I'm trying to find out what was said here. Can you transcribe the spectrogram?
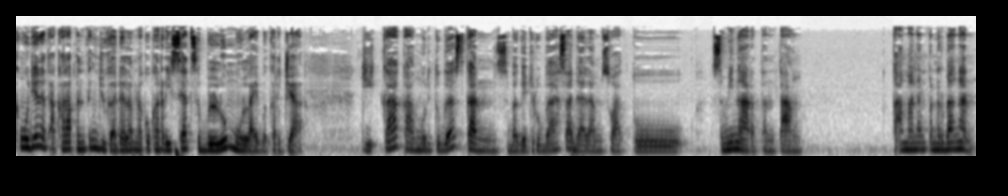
Kemudian tak kalah penting juga adalah melakukan riset sebelum mulai bekerja. Jika kamu ditugaskan sebagai juru bahasa dalam suatu seminar tentang keamanan penerbangan,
